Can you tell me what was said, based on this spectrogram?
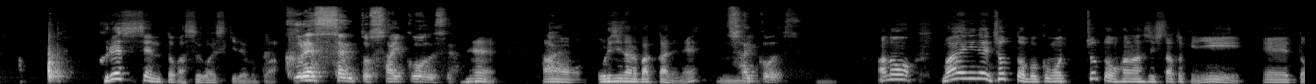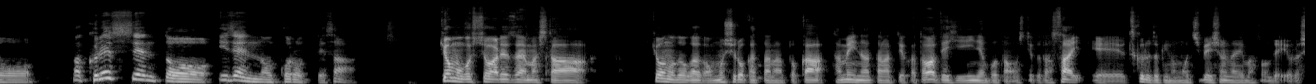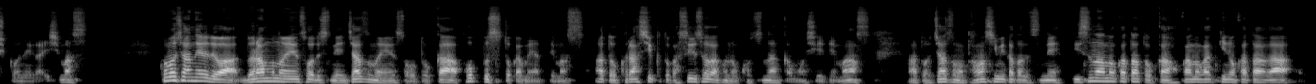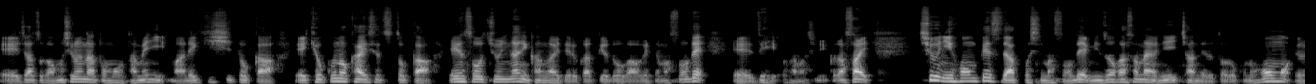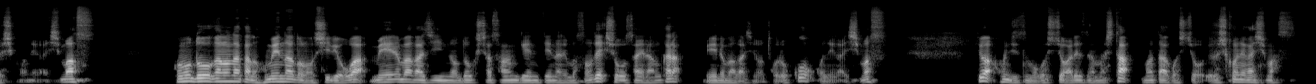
クレッセントがすごい好きで、僕は。クレッセント最高ですよ。ね。あの、はい、オリジナルばっかでね。うん、最高です。あの、前にね、ちょっと僕もちょっとお話ししたときに、えっ、ー、と、まあ、クレッセント以前の頃ってさ、今日もご視聴ありがとうございました。今日の動画が面白かったなとか、ためになったなっていう方は、ぜひいいねボタンを押してください。えー、作るときのモチベーションになりますので、よろしくお願いします。このチャンネルではドラムの演奏ですね、ジャズの演奏とか、ポップスとかもやってます。あと、クラシックとか吹奏楽のコツなんかも教えてます。あと、ジャズの楽しみ方ですね。リスナーの方とか、他の楽器の方が、えー、ジャズが面白いなと思うために、まあ、歴史とか、えー、曲の解説とか、演奏中に何考えてるかっていう動画を上げてますので、えー、ぜひお楽しみください。週2本ペースでアップしてますので、見逃さないようにチャンネル登録の方もよろしくお願いします。この動画の中の譜面などの資料はメールマガジンの読者さん限定になりますので、詳細欄からメールマガジンの登録をお願いします。では本日もご視聴ありがとうございました。またご視聴よろしくお願いします。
